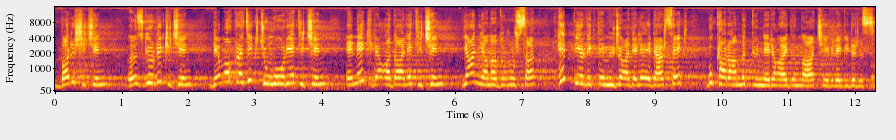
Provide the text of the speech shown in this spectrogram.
Barış için, özgürlük için, demokratik cumhuriyet için, emek ve adalet için yan yana durursak, hep birlikte mücadele edersek bu karanlık günleri aydınlığa çevirebiliriz.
